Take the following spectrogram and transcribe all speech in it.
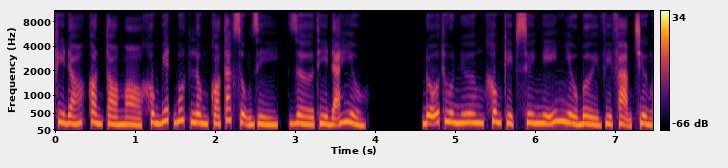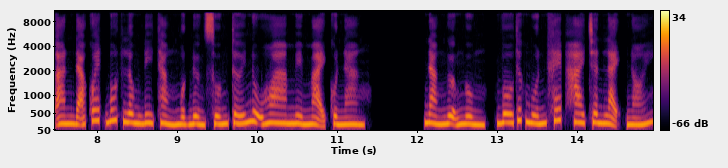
khi đó còn tò mò không biết bút lông có tác dụng gì, giờ thì đã hiểu. Đỗ Thu Nương không kịp suy nghĩ nhiều bởi vì Phạm Trường An đã quét bút lông đi thẳng một đường xuống tới nụ hoa mềm mại của nàng. Nàng ngượng ngùng, vô thức muốn khép hai chân lại, nói.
